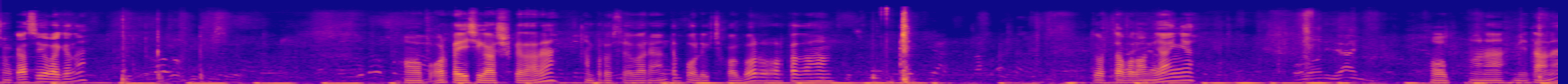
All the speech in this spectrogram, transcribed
shumkasi yo'q ekan a hop orqa eshik ошибкалari ham простой varianti polik chihol bor orqada ham to'rtta balon yangi baloni yangi Xo'p, mana metani.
